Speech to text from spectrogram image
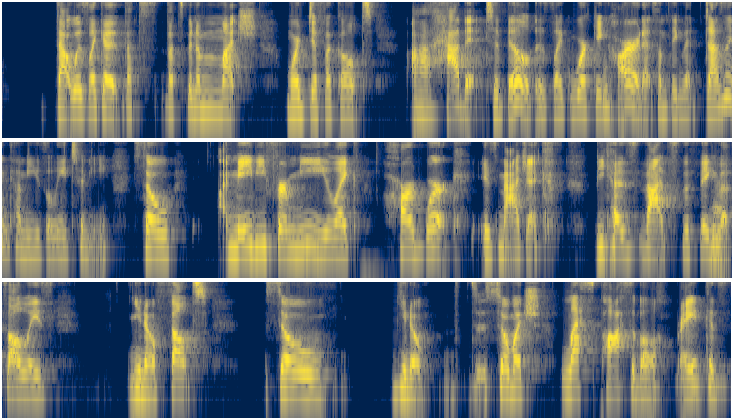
that was like a that's that's been a much more difficult uh, habit to build is like working hard at something that doesn't come easily to me. So maybe for me, like hard work is magic because that's the thing mm. that's always, you know, felt so, you know, so much less possible, right? Because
